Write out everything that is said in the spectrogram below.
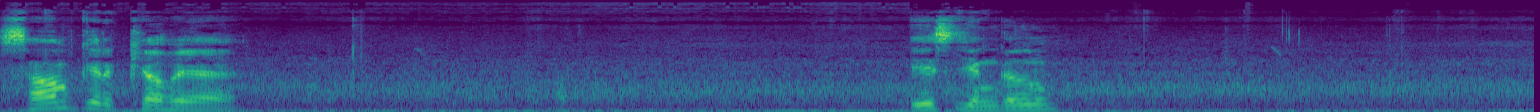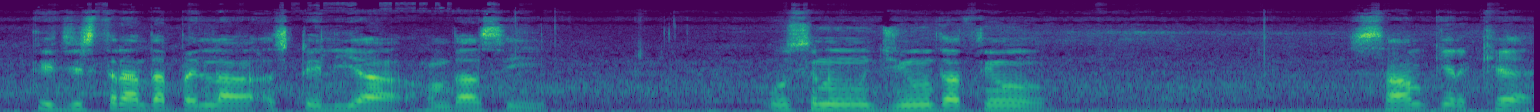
ਸਾਂਭ ਕੇ ਰੱਖਿਆ ਹੋਇਆ ਹੈ। ਇਸ ਜੰਗਲ ਨੂੰ ਕਿ ਜਿਸ ਤਰ੍ਹਾਂ ਦਾ ਪਹਿਲਾਂ ਆਸਟ੍ਰੇਲੀਆ ਹੁੰਦਾ ਸੀ, ਉਸ ਨੂੰ ਜਿਉਂ ਦਾ ਤਿਉਂ ਸਾਂਭ ਕੇ ਰੱਖਿਆ ਹੈ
